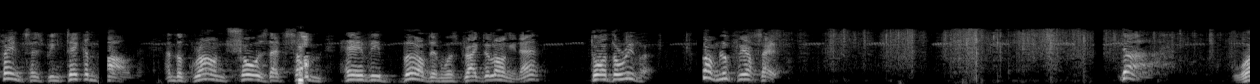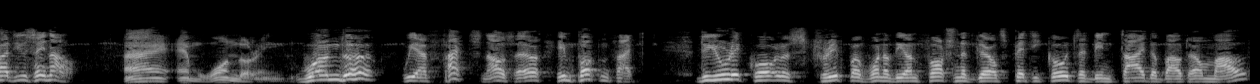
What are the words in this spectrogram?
fence has been taken down, and the ground shows that some heavy burden was dragged along it, eh? Toward the river. Come, look for yourself. Ah, what do you say now? I am wondering. Wonder? We have facts now, sir. Important facts. Do you recall a strip of one of the unfortunate girl's petticoats had been tied about her mouth,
